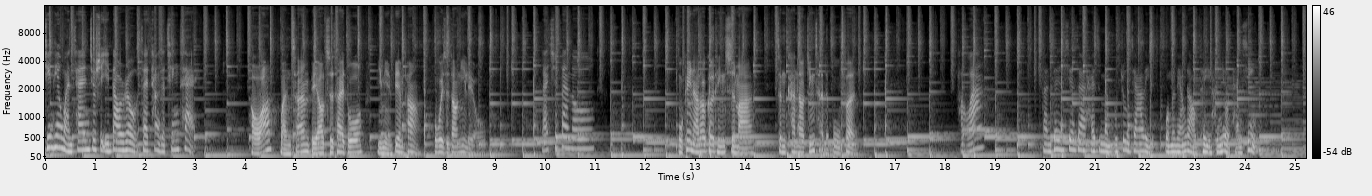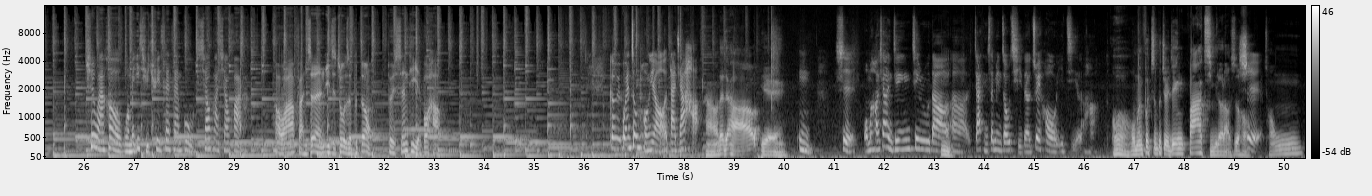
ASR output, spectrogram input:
们今天晚餐就是一道肉，再烫个青菜。好啊，晚餐不要吃太多，以免变胖或胃食道逆流。来吃饭喽！我可以拿到客厅吃吗？正看到精彩的部分。好啊，反正现在孩子们不住家里，我们两老可以很有弹性。吃完后，我们一起去散散步，消化消化。好啊，反正一直坐着不动，对身体也不好。各位观众朋友，大家好。好，大家好，耶、yeah。嗯，是我们好像已经进入到、嗯、呃家庭生命周期的最后一集了哈。哦，我们不知不觉已经八集了，老师吼。是。从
